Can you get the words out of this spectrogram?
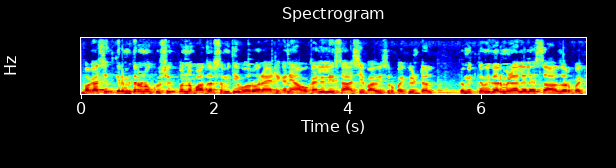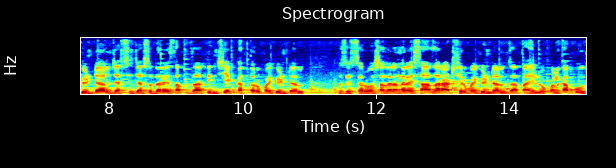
बघा शेतकरी मित्रांनो कृषी उत्पन्न बाजार समिती बरोबर या ठिकाणी आवक आलेली सहाशे बावीस रुपये क्विंटल. कमीत कमी दर मिळालेले आहे. सहा हजार रुपये क्विंटल. जास्तीत जास्त दर आहे. सात हजार तीनशे एकाहत्तर रुपये क्विंटल. तसेच सर्वसाधारण दर आहे सहा हजार आठशे रुपये क्विंटल. जात आहे लोकल कापूस.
